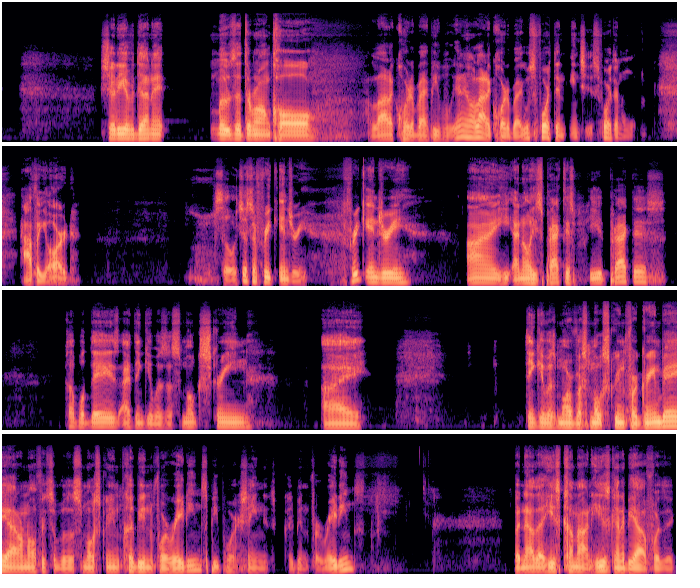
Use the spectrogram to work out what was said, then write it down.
Should he have done it? Was it the wrong call? A lot of quarterback people, you know, a lot of quarterback. It was fourth and inches, fourth and half a yard. So it's just a freak injury. Freak injury. I he, I know he's practiced. He had practiced couple days. I think it was a smoke screen. I think it was more of a smoke screen for Green Bay. I don't know if it was a smoke screen. Could be in for ratings. People are saying it could be for ratings. But now that he's come out and he's going to be out for the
